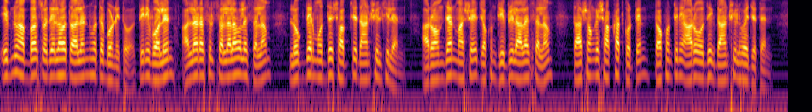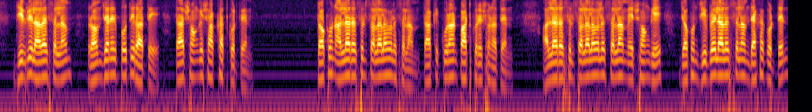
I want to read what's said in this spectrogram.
ইবনু আব্বাস রদিল্লাহ তাল্লাহ্ন হতে বর্ণিত। তিনি বলেন, আল্লাহ রাসুল সাল্লাহ সাল্লাম লোকদের মধ্যে সবচেয়ে দানশীল ছিলেন। আর রমজান মাসে যখন জিবরিল আলাহিসাল্লাম তার সঙ্গে সাক্ষাৎ করতেন, তখন তিনি আরও অধিক দানশীল হয়ে যেতেন। জিবরিল আলাহিসাল্লাম রমজানের প্রতি রাতে তার সঙ্গে সাক্ষাৎ করতেন। তখন আল্লাহ রসুল সাল্লাহ সাল্লাম তাকে কোরআন পাঠ করে শোনাতেন। আল্লাহ রসুল সাল্লাহ সাল্লাম এর সঙ্গে যখন জিব্রাইল আলাহিসাল্লাম দেখা করতেন,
